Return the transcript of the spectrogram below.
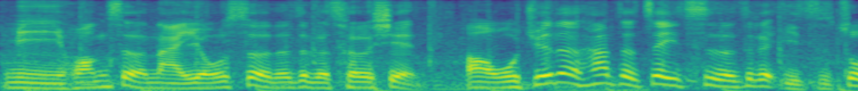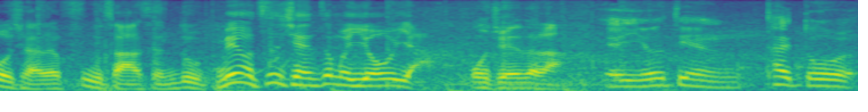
米黄色、奶油色的这个车线，好，我觉得它的这一次的这个椅子做起来的复杂程度没有之前这么优雅，我觉得啦。也有点太多了。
